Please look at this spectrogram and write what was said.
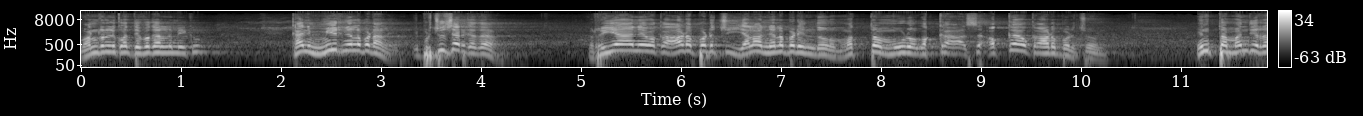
వనరుల్ని కొంత ఇవ్వగలను మీకు. కానీ మీరు నిలబడాలి. ఇప్పుడు చూశారు కదా రియా అనే ఒక ఆడపడుచు ఎలా నిలబడిందో మొత్తం మూడు ఒక్క ఒక్క ఒక ఆడపడుచు. ఇంతమంది ర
